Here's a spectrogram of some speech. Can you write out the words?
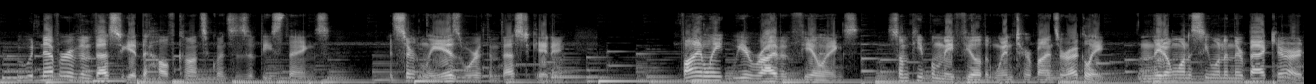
we would never have investigated the health consequences of these things. It certainly is worth investigating, Finally, we arrive at feelings. Some people may feel that wind turbines are ugly, and they don't want to see one in their backyard.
